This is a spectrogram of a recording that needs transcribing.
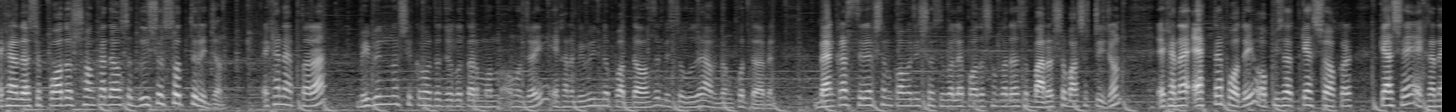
এখানে দেওয়া হচ্ছে পদের সংখ্যা, দেওয়া হচ্ছে দুইশো ছত্রিশ জন। এখানে আপনারা বিভিন্ন শিক্ষাগত যোগ্যতার মন অনুযায়ী এখানে বিভিন্ন পদ দেওয়া আছে বিশ্ব বুঝে আবেদন করতে পারবেন। ব্যাংকার সিলেকশন কমিটির সচিবালয়ে পদের সংখ্যা দেওয়া আছে বারোশো বাষট্টি জন। এখানে একটা পদে অফিসার ক্যাশ সহকার, ক্যাশে এখানে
